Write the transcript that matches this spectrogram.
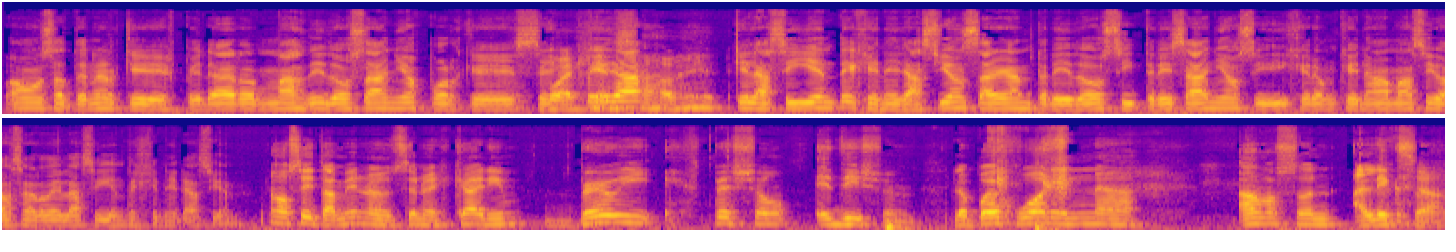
vamos a tener que esperar más de dos años porque se espera que la siguiente generación salga entre dos y tres años y dijeron que nada más iba a ser de la siguiente generación. No, sí, también anunciaron Skyrim Very Special Edition. Lo puedes jugar en una Amazon Alexa.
